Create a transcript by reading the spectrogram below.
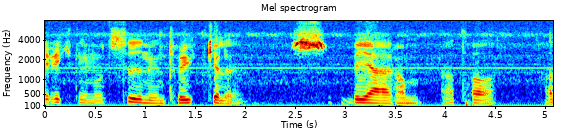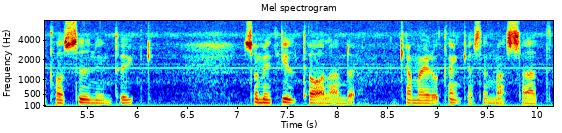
i riktning mot synintryck eller begär om att ha, att ha synintryck som är tilltalande kan man ju då tänka sig en massa att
